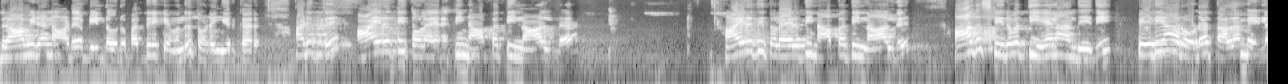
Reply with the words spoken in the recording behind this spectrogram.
திராவிட நாடு அப்படின்ற ஒரு பத்திரிகை வந்து தொடங்கியிருக்காரு. அடுத்து ஆயிரத்தி தொள்ளாயிரத்தி நாற்பத்தி நாலுல ஆயிரத்தி தொள்ளாயிரத்தி நாற்பத்தி நாலு ஆகஸ்ட் இருபத்தி ஏழாம் தேதி பெரியாரோட தலைமையில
